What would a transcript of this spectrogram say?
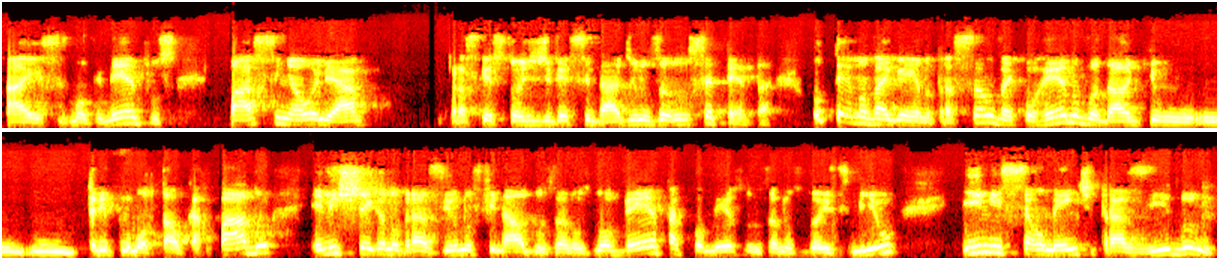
a esses movimentos, passem a olhar para as questões de diversidade nos anos 70. O tema vai ganhando tração, vai correndo, vou dar aqui um, um, um, triplo mortal carpado. Ele chega no Brasil no final dos anos 90, começo dos anos 2000, inicialmente trazido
